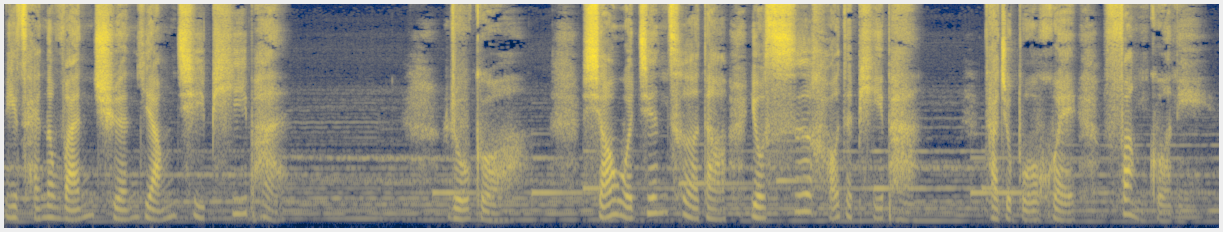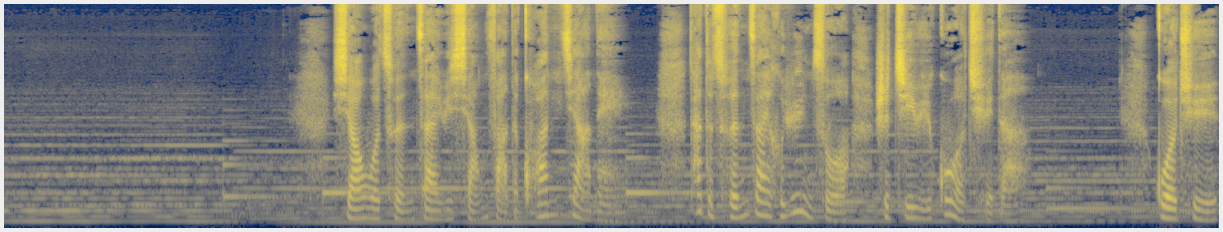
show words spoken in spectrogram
你才能完全扬弃批判。如果小我监测到有丝毫的批判，他就不会放过你。小我存在于想法的框架内，它的存在和运作是基于过去的。过去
